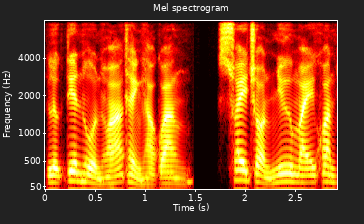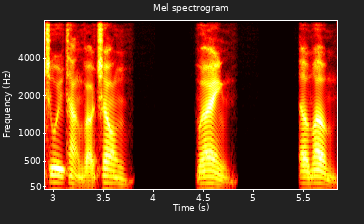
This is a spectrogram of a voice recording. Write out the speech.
lực tiên hồn hóa thành hào quang, xoay tròn như máy khoan chui thẳng vào trong. Vành! ầm ầm.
